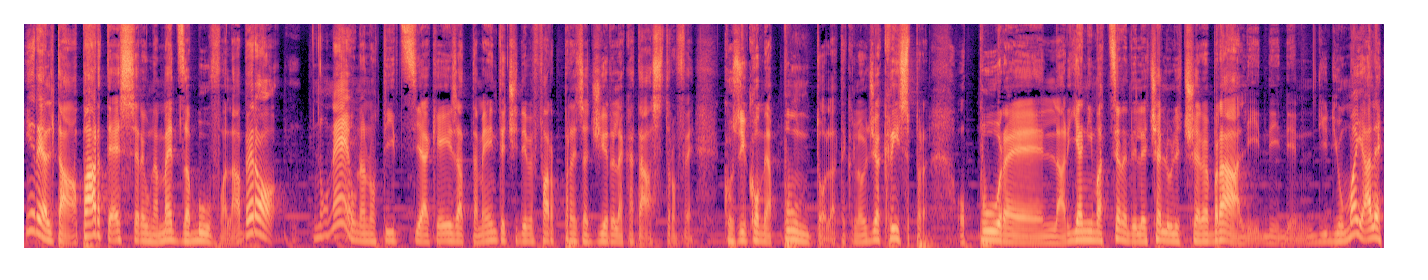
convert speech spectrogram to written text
in realtà, a parte essere una mezza bufala, però non è una notizia che esattamente ci deve far presagire la catastrofe, così come appunto la tecnologia CRISPR oppure la rianimazione delle cellule cerebrali di, di, di, un maiale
